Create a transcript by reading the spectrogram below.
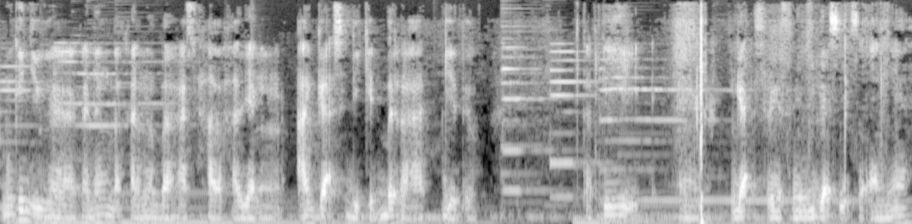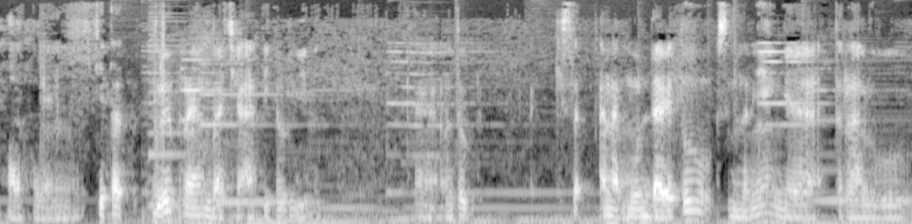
Mungkin juga kadang bakal ngebahas hal-hal yang agak sedikit berat gitu. Tapi nggak eh, sering-sering juga sih soalnya hal-hal yang kita gue pernah baca artikel gini eh, untuk anak muda itu sebenarnya nggak terlalu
